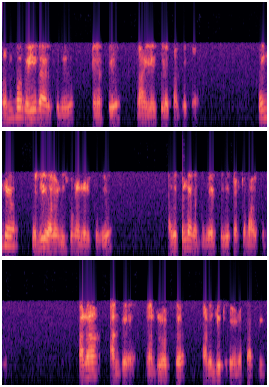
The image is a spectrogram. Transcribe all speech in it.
ரொம்ப வெயிலா இருக்குது. எனக்கு நான் ஏசியில பண்றேன் கொஞ்சம் வெளியே வர நிபுணர் இருக்குது. அதுக்குள்ள எனக்கு வேர்க்குது கஷ்டமா இருக்குது. ஆனா அந்த நடுரோட்ட அடைஞ்சிட்டு இருக்கவங்க பாக்குறீங்க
